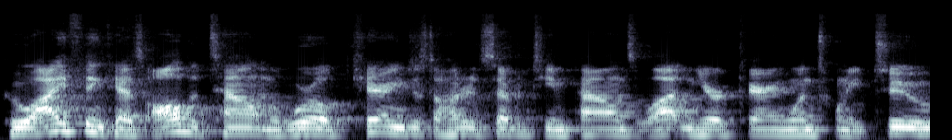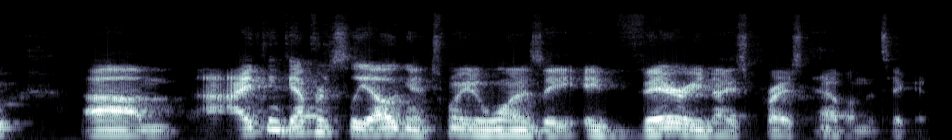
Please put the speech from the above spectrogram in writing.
who I think has all the talent in the world, carrying just 117 pounds, a lot in here carrying 122. Um, I think effortlessly elegant 20 to 1 is a, a very nice price to have on the ticket.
